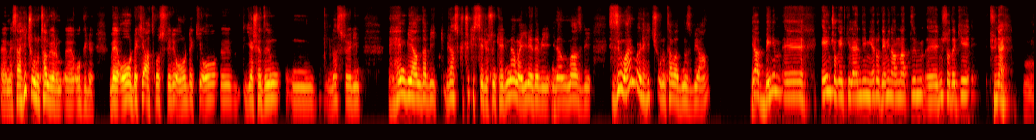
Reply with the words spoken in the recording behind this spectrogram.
E, mesela hiç unutamıyorum e, o günü ve oradaki atmosferi, oradaki o e, yaşadığım nasıl söyleyeyim hem bir anda bir biraz küçük hissediyorsun kendini ama yine de bir inanılmaz bir sizin var mı böyle hiç unutamadığınız bir an? Ya benim e, en çok etkilendiğim yer o demin anlattığım e, Nusa'daki tünel. Hmm.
